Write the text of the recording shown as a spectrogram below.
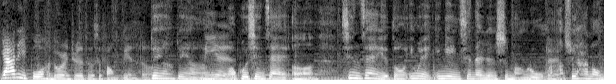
压力锅很多人觉得这个是方便的。对呀、啊，对呀、啊。你也包括现在呃。嗯现在也都因为因应现在人是忙碌嘛，所以它那种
